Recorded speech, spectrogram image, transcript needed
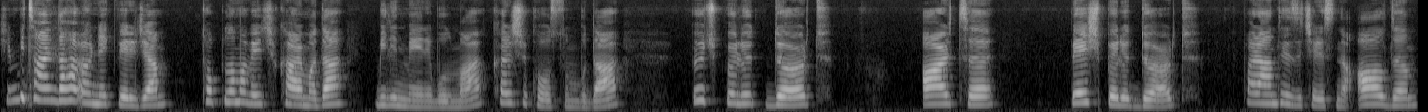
Şimdi bir tane daha örnek vereceğim. Toplama ve çıkarmada bilinmeyeni bulma. Karışık olsun bu da. 3 bölü 4 artı 5 bölü 4 parantez içerisine aldım.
